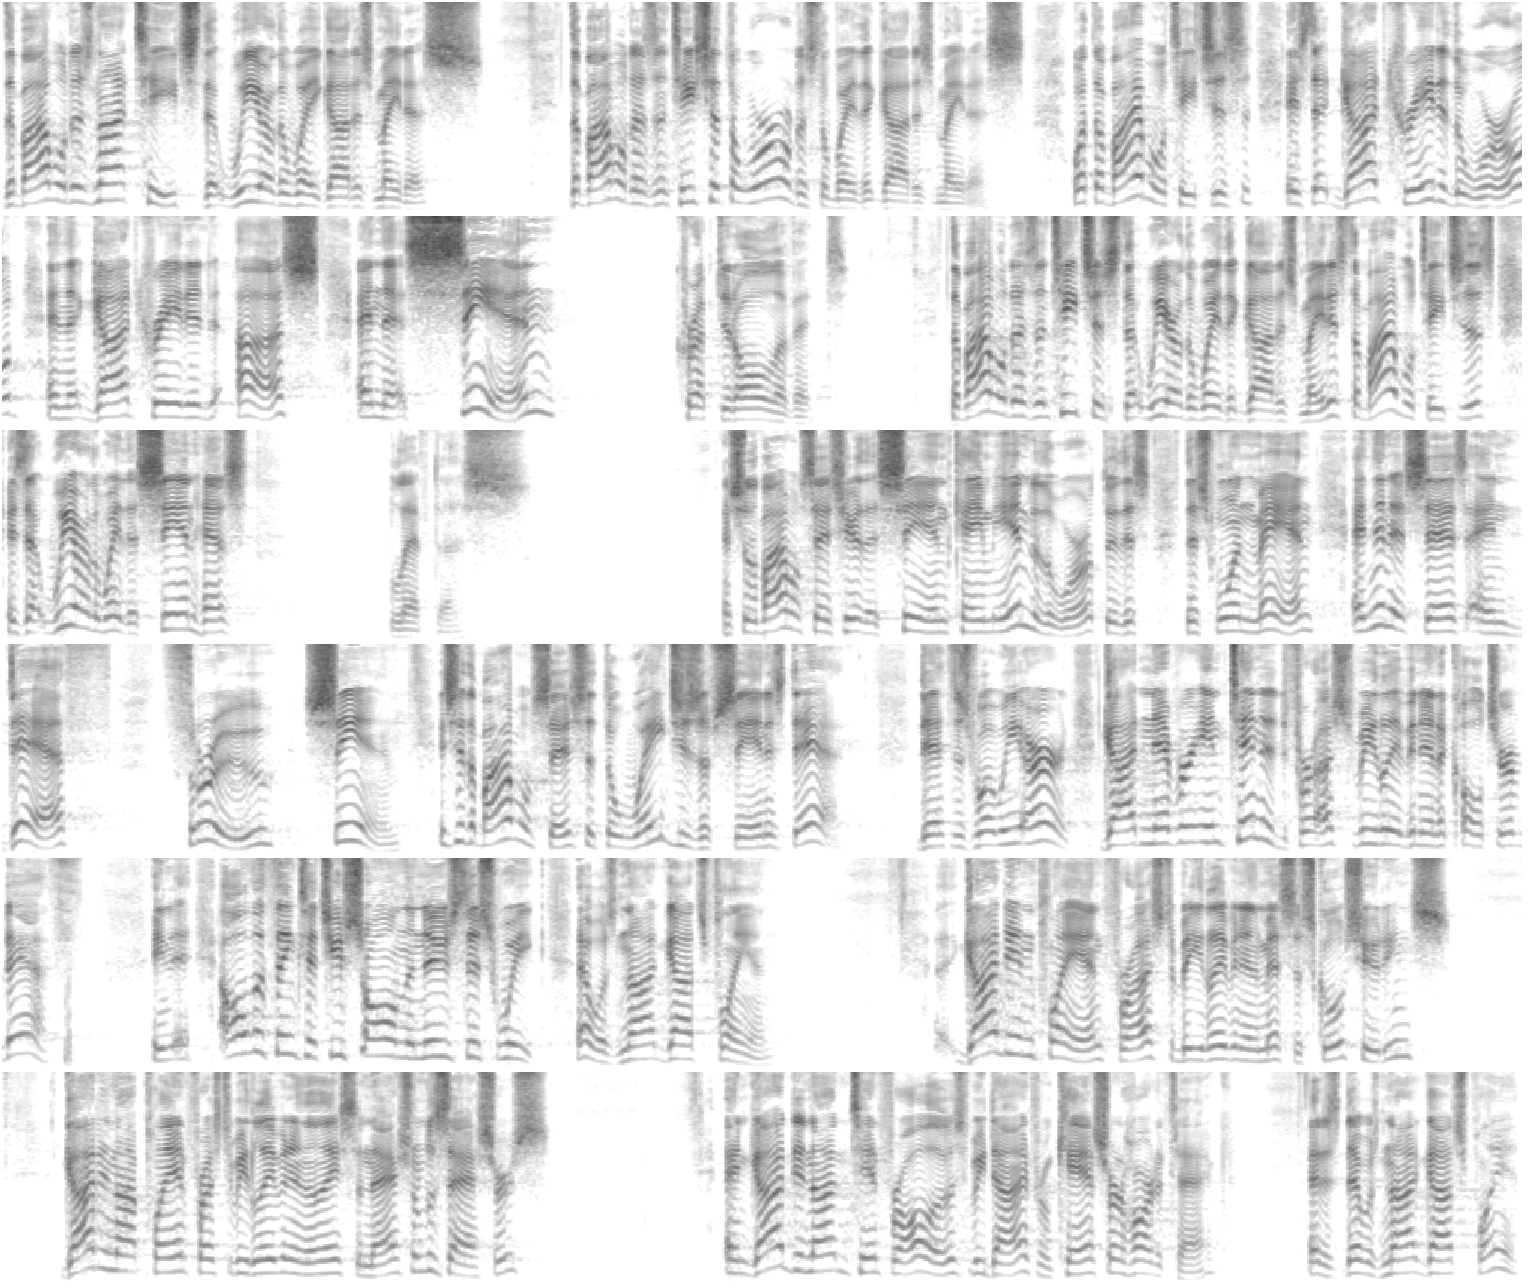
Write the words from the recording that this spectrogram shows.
The Bible does not teach that we are the way God has made us. The Bible doesn't teach that the world is the way that God has made us. What the Bible teaches is that God created the world and that God created us and that sin corrupted all of it. The Bible doesn't teach us that we are the way that God has made us. The Bible teaches us is that we are the way that sin has left us. And so the Bible says here that sin came into the world through this, this one man. And then it says, and death through sin. You see, the Bible says that the wages of sin is death. Death is what we earn. God never intended for us to be living in a culture of death. All the things that you saw on the news this week, that was not God's plan. God didn't plan for us to be living in the midst of school shootings. God did not plan for us to be living in the midst of national disasters. And God did not intend for all of us to be dying from cancer and heart attack. That, is, that was not God's plan.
